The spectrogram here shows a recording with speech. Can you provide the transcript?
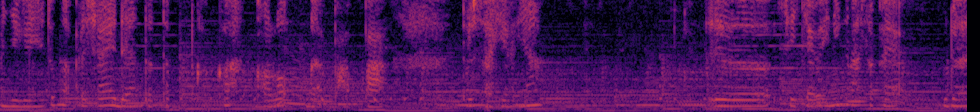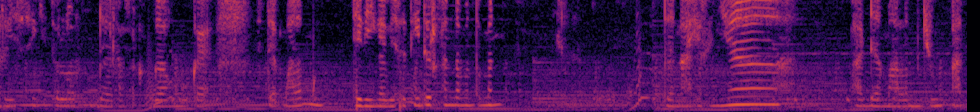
penjaganya itu nggak percaya dan tetap kekeh kalau nggak apa-apa. Terus akhirnya e, si cewek ini ngerasa kayak udah risih gitu loh udah rasa keganggu. Kayak setiap malam jadi nggak bisa tidur kan teman-teman dan akhirnya pada malam Jumat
